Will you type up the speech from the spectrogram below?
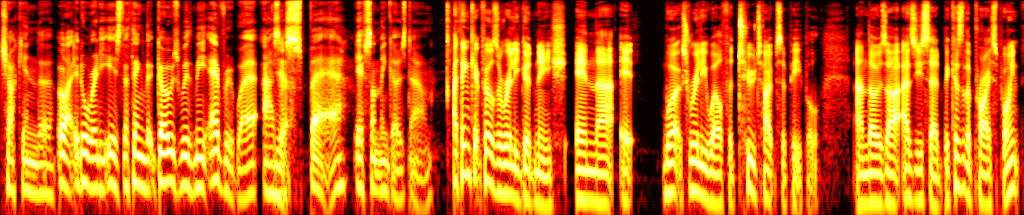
chuck in the. Well, it already is the thing that goes with me everywhere as Yeah. a spare if something goes down. I think it fills a really good niche in that it works really well for two types of people. And those are, as you said, because of the price point,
